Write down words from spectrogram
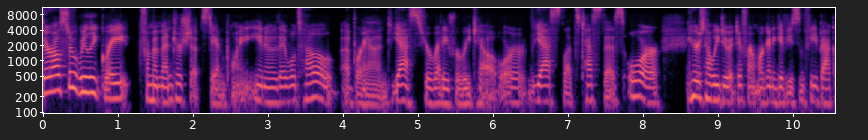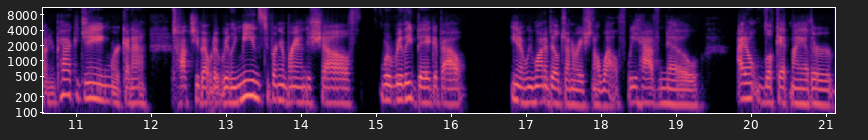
they're also really great from a mentorship standpoint. You know, they will tell a brand, yes, you're ready for retail, or yes, let's test this, or here's how we do it different. We're going to give you some feedback on your packaging. We're going to talk to you about what it really means to bring a brand to shelf. We're really big about, you know, we want to build generational wealth. We have no, I don't look at my other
